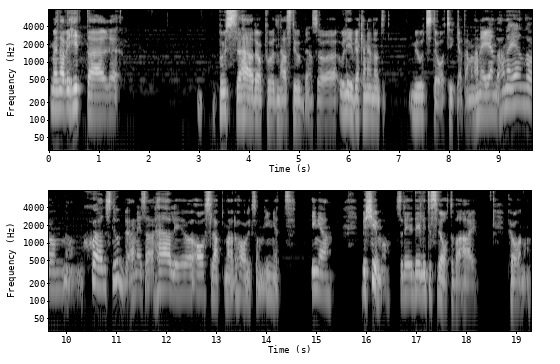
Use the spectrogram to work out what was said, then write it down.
men när vi hittar eh, Busse här då på den här stubben så eh, Olivia kan ändå inte motstå och tycka att men han, är ändå, han är ändå en skön snubbe. Han är så här härlig och avslappnad och har liksom inget, inga bekymmer. Så det, det är lite svårt att vara arg på honom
